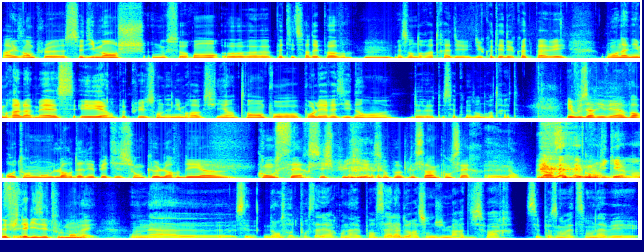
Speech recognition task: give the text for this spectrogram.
Par exemple, euh, ce dimanche, nous serons aux euh, Petites Sœurs des Pauvres, mhm. maison de retraite du, côté de Côte-Pavé, où on animera la messe et un peu plus, on animera aussi un temps pour, pour les résidents euh, de, cette maison de retraite. Et vous arrivez à avoir autant de monde lors des répétitions que lors des concerts, si je puis dire, si on peut appeler ça un concert? Non. Non, c'est plus compliqué de fidéliser tout le monde. On a, euh, c'est entre autres pour ça d'ailleurs qu'on avait pensé à l'adoration du mardi soir. C'est parce qu'en fait, on avait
